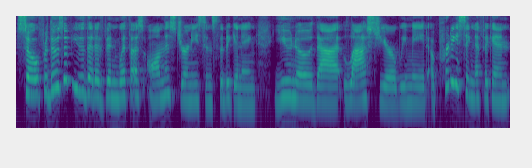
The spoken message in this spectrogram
So, for those of you that have been with us on this journey since the beginning, you know that last year we made a pretty significant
